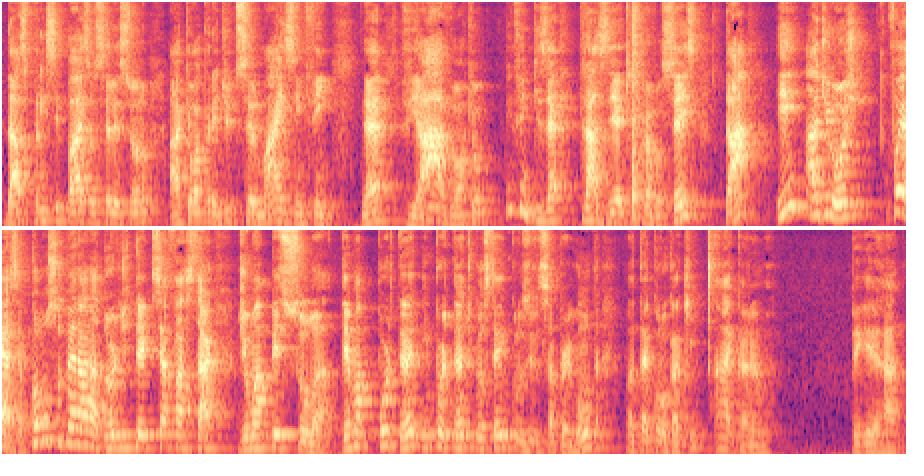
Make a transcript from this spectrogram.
das principais eu seleciono a que eu acredito ser mais, enfim, né, viável, a que eu, enfim, quiser trazer aqui para vocês, tá? E a de hoje foi essa: como superar a dor de ter que se afastar de uma pessoa. Tema importante, gostei inclusive dessa pergunta. Vou até colocar aqui. Ai caramba, peguei errado.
